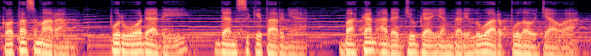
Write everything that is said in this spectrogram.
Kota Semarang, Purwodadi, dan sekitarnya. Bahkan ada juga yang dari luar Pulau Jawa.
